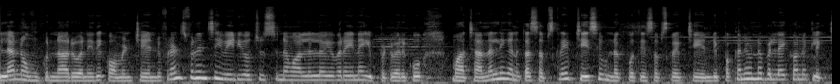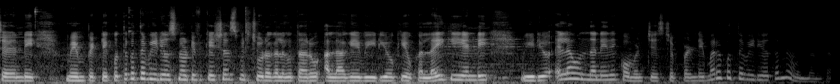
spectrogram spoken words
ఎలా నోముకున్నారు అనేది కామెంట్ చేయండి. ఫ్రెండ్స్ ఫ్రెండ్స్ ఈ వీడియో చూస్తున్న వాళ్ళలో ఎవరైనా ఇప్పటి వరకు మా ఛానల్ని కనుక సబ్స్క్రైబ్ చేసి ఉండకపోతే సబ్స్క్రైబ్ చేయండి. పక్కనే ఉన్న బెల్ ఐకాన్ని క్లిక్ చేయండి. మేము పెట్టే కొత్త కొత్త వీడియోస్ నోటిఫికేషన్స్ మీరు చూడగలుగుతారు. అలాగే వీడియోకి ఒక లైక్ ఇవ్వండి వీడియో ఎలా ఉందనేది కామెంట్ చేసి చెప్పండి. మరో కొత్త వీడియోతో మేము ఉందంటాం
